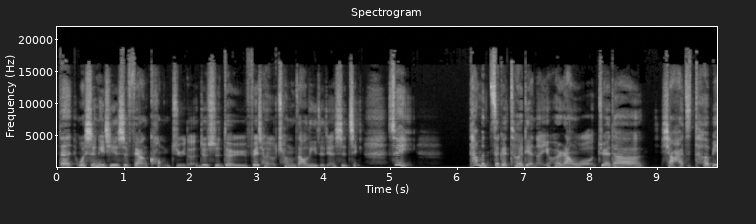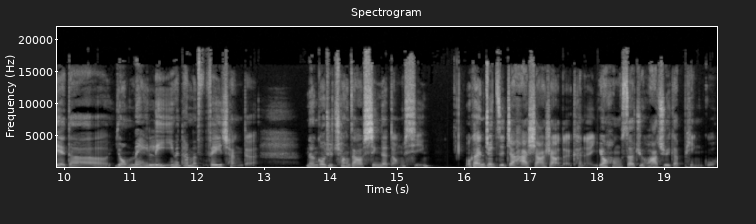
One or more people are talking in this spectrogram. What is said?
但我心里其实是非常恐惧的，就是对于非常有创造力这件事情。所以他们这个特点呢，也会让我觉得小孩子特别的有魅力，因为他们非常的能够去创造新的东西。我可能就只教他小小的，可能用红色去画出一个苹果，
